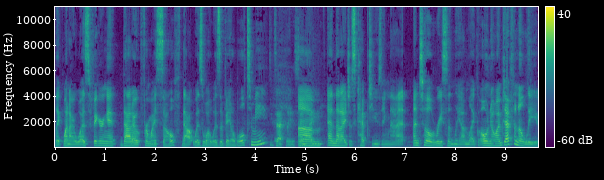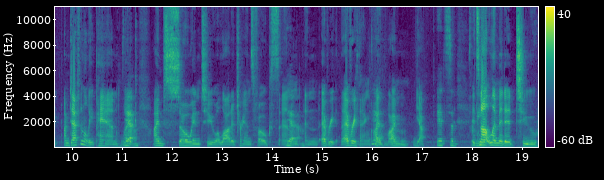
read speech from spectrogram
Like when I was figuring it that out for myself, that was what was available to me. exactly. Um, and then I just kept using that until recently. I'm like, oh no, I'm definitely, I'm definitely pan. Like, Yeah. I'm so into a lot of trans folks and Yeah. and every everything. Yeah. I, I'm yeah. It's a. It's me- not limited to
